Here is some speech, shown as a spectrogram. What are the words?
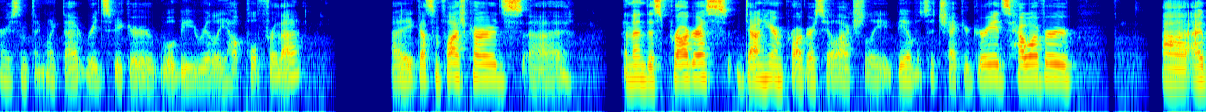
or something like that, ReadSpeaker will be really helpful for that. I got some flashcards. Uh, and then this progress, down here in progress, you'll actually be able to check your grades. However, uh, I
